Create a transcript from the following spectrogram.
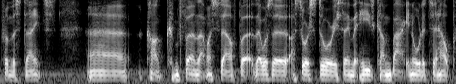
from the States. Uh, I can't confirm that myself, but there was a I saw a story saying that he's come back in order to help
